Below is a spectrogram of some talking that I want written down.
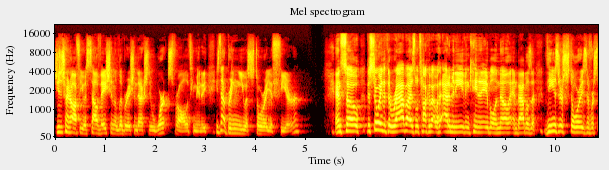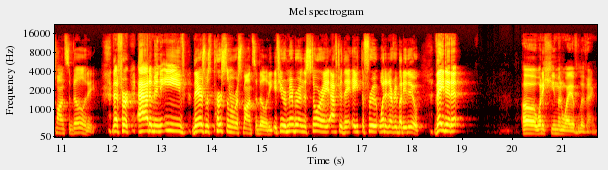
Jesus is trying to offer you a salvation and liberation that actually works for all of humanity. He's not bringing you a story of fear. And so the story that the rabbis will talk about with Adam and Eve and Cain and Abel and Noah and Babel is that these are stories of responsibility. That for Adam and Eve, theirs was personal responsibility. If you remember in the story, after they ate the fruit, what did everybody do? They did it. Oh, what a human way of living.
